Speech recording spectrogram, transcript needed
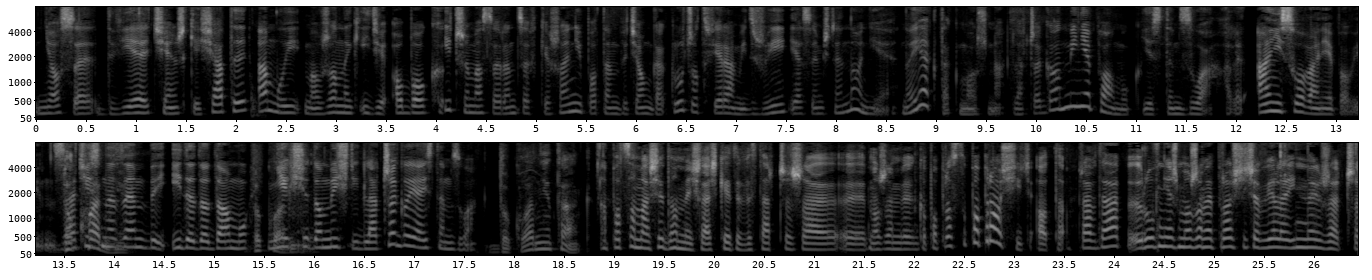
niosę dwie ciężkie siaty, a mój małżonek idzie obok i trzyma sobie ręce w kieszeni, potem wyciąga klucz, otwiera mi drzwi. Ja sobie myślę, no nie, no jak tak można? Dlaczego on mi nie pomógł? Jestem zła, ale ani słowa nie powiem. Zacisnę Dokładnie. zęby, idę do domu. Dokładnie. Niech się domyśli, dlaczego ja jestem zła. Dokładnie tak. A po co ma się domyślać, kiedy wystarczy, że y, możemy go po prostu poprosić o to, prawda? Również możemy prosić o wiele innych rzeczy.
